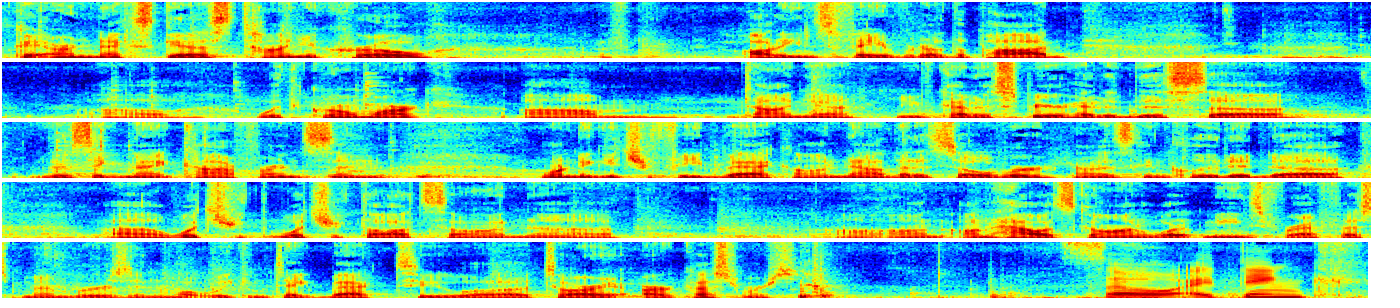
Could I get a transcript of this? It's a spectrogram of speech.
Okay, our next guest, Tanya Crow, audience favorite of the pod, uh, with Growmark. Um, Tanya, you've kind of spearheaded this uh, this Ignite conference, and wanted to get your feedback on now that it's over, now that it's concluded. Uh, uh what's your what's your thoughts on uh, on on how it's gone, what it means for FS members, and what we can take back to uh, to our our customers? So I think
